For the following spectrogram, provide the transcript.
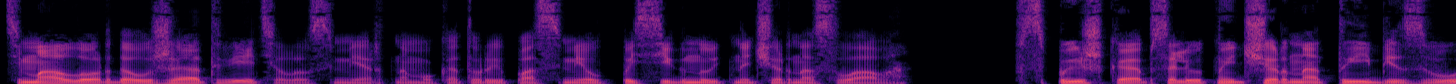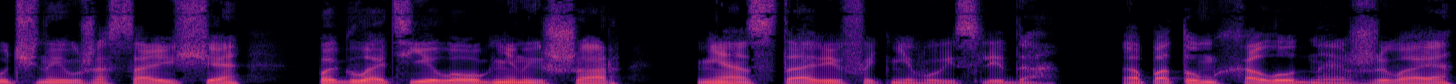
Тьма лорда уже ответила смертному, который посмел посягнуть на Чернослава. Вспышка абсолютной черноты, беззвучная и ужасающая, поглотила огненный шар, не оставив от него и следа. А потом холодная, живая,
